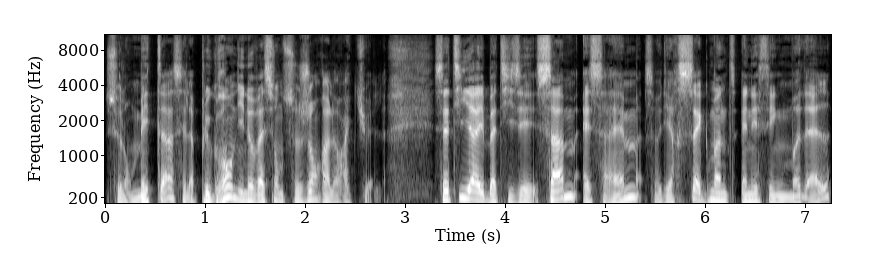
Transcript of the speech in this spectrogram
Selon Meta, c'est la plus grande innovation de ce genre à l'heure actuelle. Cette IA est baptisée SAM, SAM, ça veut dire Segment Anything Model.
